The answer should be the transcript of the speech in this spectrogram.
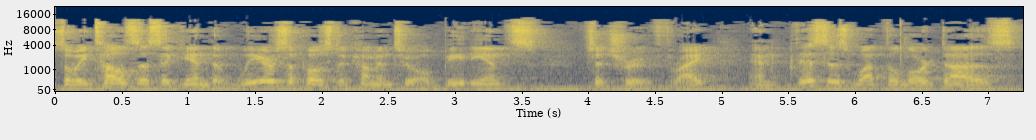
So he tells us again that we are supposed to come into obedience to truth, right? And this is what the Lord does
